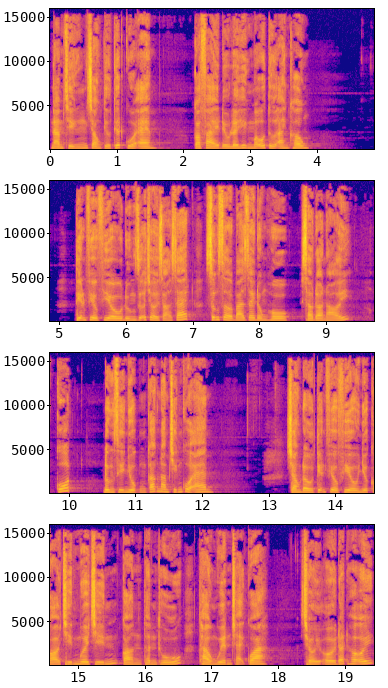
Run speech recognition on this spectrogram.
Nam chính trong tiểu thuyết của em, có phải đều lấy hình mẫu từ anh không? Tiễn Phiêu Phiêu đứng giữa trời gió rét, sững sờ 3 giây đồng hồ, sau đó nói, Cút, đừng xì nhục các nam chính của em. Trong đầu tiễn phiêu phiêu như có 99 còn thần thú, thảo nguyên chạy qua. Trời ơi đất hỡi,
